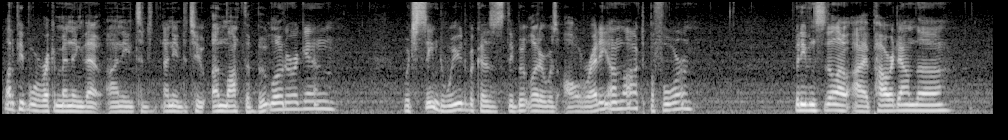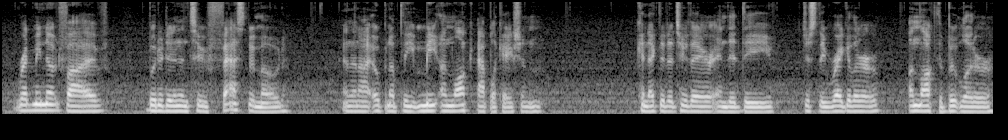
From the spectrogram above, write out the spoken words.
a lot of people were recommending that I need to I needed to unlock the bootloader again, which seemed weird because the bootloader was already unlocked before. But even still, I, I powered down the Redmi Note 5, booted it into fast boot mode, and then I opened up the Mi Unlock application connected it to there and did the just the regular unlock the bootloader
